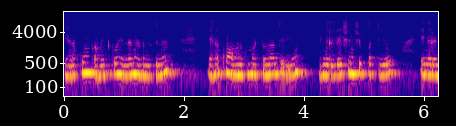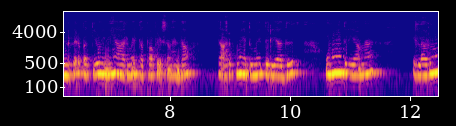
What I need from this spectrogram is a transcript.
எனக்கும் கவின்க்கும் என்ன நடந்ததுன்னு எனக்கும் அவனுக்கும் மட்டும்தான் தெரியும் எங்கள் ரிலேஷன்ஷிப் பற்றியோ எங்கள் ரெண்டு பேரை பற்றியோ இனி யாருமே தப்பாக பேச வேண்டாம் யாருக்குமே எதுவுமே தெரியாது உண்மை தெரியாமல் எல்லாரும்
